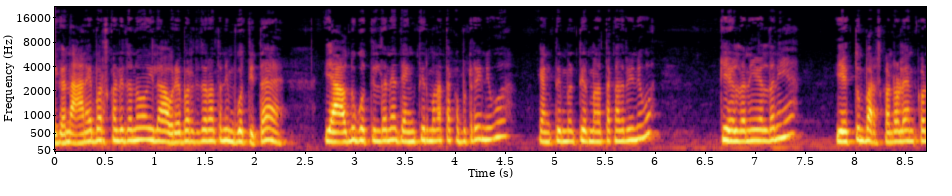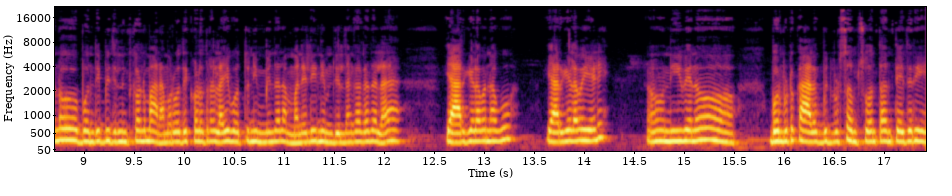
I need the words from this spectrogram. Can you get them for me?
ಈಗ ನಾನೇ ಬರ್ಸ್ಕೊಂಡಿದ್ದಾನೋ ಇಲ್ಲ ಅವರೇ ಬರ್ತಿದ್ದಾನೋ ಅಂತ ನಿಮ್ಗೆ ಗೊತ್ತಿತ್ತಾ? ಯಾವುದು ಗೊತ್ತಿಲ್ಲದೇ ಹೆಂಗೆ ತೀರ್ಮಾನ ತಗೊಬಿಟ್ರಿ ನೀವು? ಹೆಂಗೆ ತೀರ್ಮಾನ ತೀರ್ಮಾನ ತಗೊಂಡ್ರಿ ನೀವು? ಕೇಳ್ದಾನೆ ಹೇಳ್ದಾನೆ ಏಕ್ ತುಂಬ ಅಂದ್ಕೊಂಡು ಬಂದು ಬಿದ್ದು ನಿಂತ್ಕೊಂಡು ಮಾನ ಮರೋದಿ ಕಳೆದ್ರಲ್ಲ, ಇವತ್ತು ನಿಮ್ಮಿಂದ ನಮ್ಮ ಮನೇಲಿ ನಿಮ್ದಿಲ್ದಂಗೆ ಆಗೋದಲ್ಲ? ಯಾರು ಹೇಳವ ನಾವು? ಯಾರು ಹೇಳವ ಹೇಳಿ? ನೀವೇನೋ ಬಂದ್ಬಿಟ್ಟು ಕಾಲಿಗೆ ಬಿದ್ಬಿಟ್ಟು ಸಂಸು ಅಂತ ಅಂತ ಇದ್ದೀರಿ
